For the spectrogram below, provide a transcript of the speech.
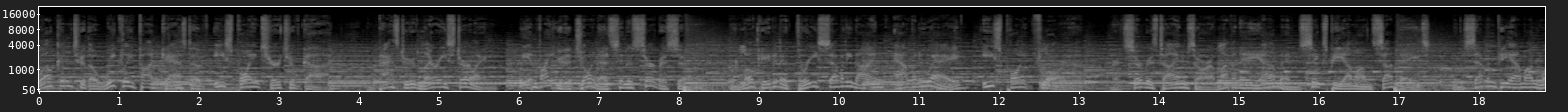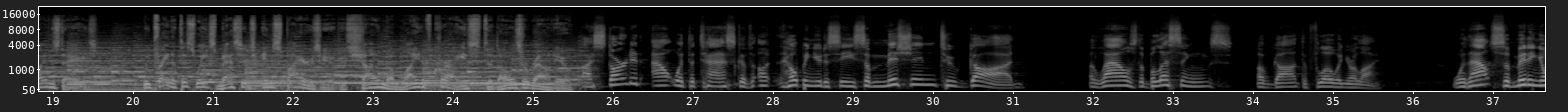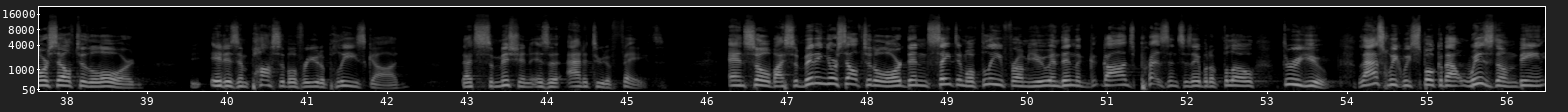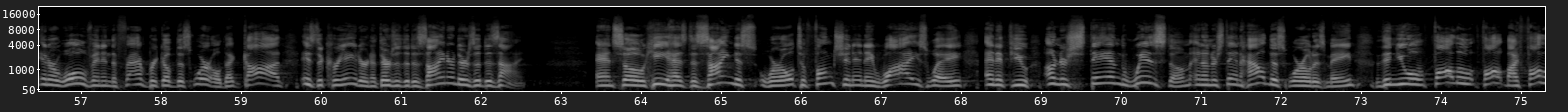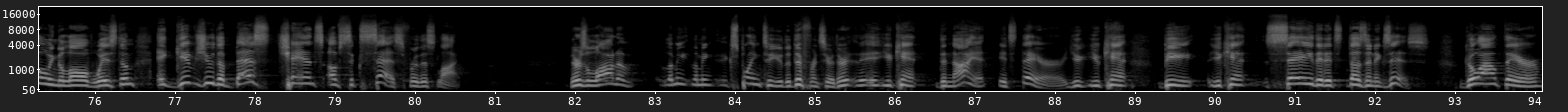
Welcome to the weekly podcast of East Point Church of God. Pastor Larry Sterling. We invite you to join us in a service soon. We're located at 379 Avenue A, East Point, Florida. Our service times are 11 a.m. and 6 p.m. on Sundays and 7 p.m. on Wednesdays. We pray that this week's message inspires you to shine the light of Christ to those around you. I started out with the task of uh, helping you to see submission to God allows the blessings of God to flow in your life. Without submitting yourself to the Lord, it is impossible for you to please God. That submission is an attitude of faith. And so, by submitting yourself to the Lord, then Satan will flee from you, and then the God's presence is able to flow through you. Last week we spoke about wisdom being interwoven in the fabric of this world, that God is the creator, and if there's a designer, there's a design. And so he has designed this world to function in a wise way. And if you understand wisdom and understand how this world is made, then you will follow, follow by following the law of wisdom. It gives you the best chance of success for this life. There's a lot of let me let me explain to you the difference here. There, you can't deny it; it's there. You you can't be you can't say that it doesn't exist. Go out there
